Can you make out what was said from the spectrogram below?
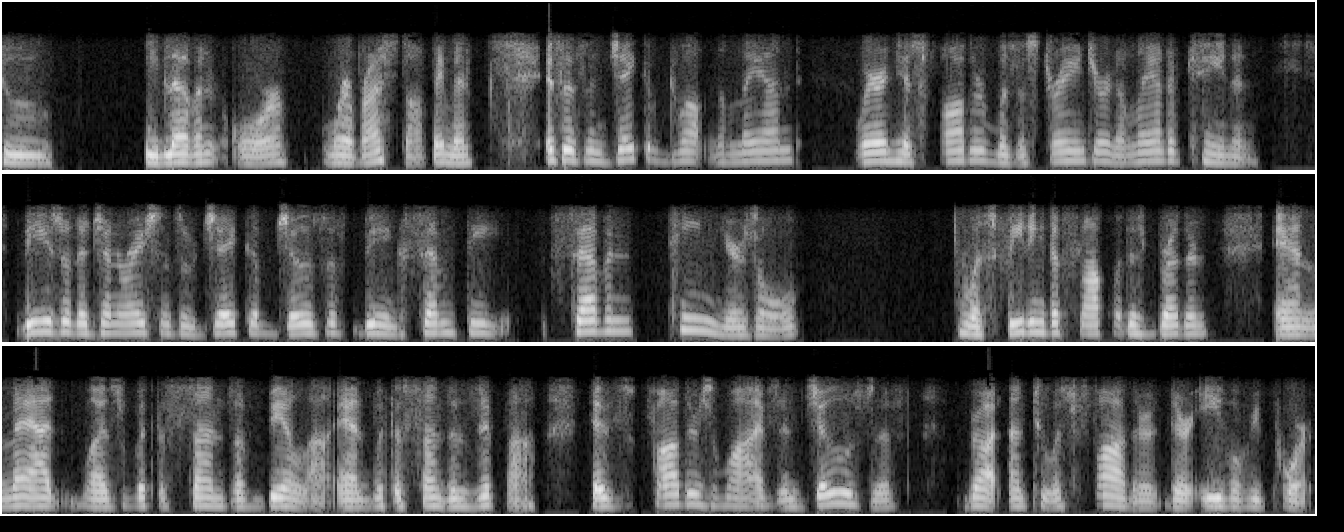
to 11, or wherever I stop. Amen. It says, And Jacob dwelt in the land wherein his father was a stranger in the land of Canaan. These are the generations of Jacob, Joseph being 70, 17 years old, was feeding the flock with his brethren, and Lad was with the sons of Bilhah and with the sons of Zilpah, his father's wives, and Joseph brought unto his father their evil report.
